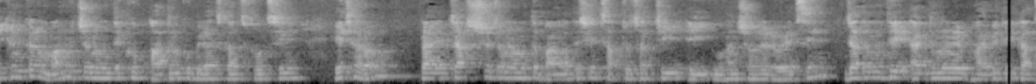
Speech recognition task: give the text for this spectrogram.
এখানকার মানুষজনের মধ্যে খুব আতঙ্ক বিরাজ কাজ করছে। এছাড়াও প্রায় চারশো জনের মতো বাংলাদেশের ছাত্রছাত্রী এই উহান শহরে রয়েছে, যাদের মধ্যে এক ধরনের ভয়ভীতি কাজ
